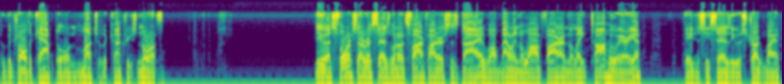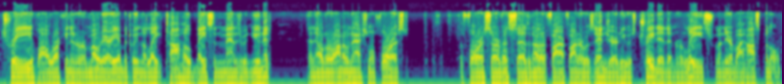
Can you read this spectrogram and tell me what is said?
who control the capital and much of the country's north. The U.S. Forest Service says one of its firefighters has died while battling a wildfire in the Lake Tahoe area. The agency says he was struck by a tree while working in a remote area between the Lake Tahoe Basin Management Unit and El Dorado National Forest. The Forest Service says another firefighter was injured. He was treated and released from a nearby hospital.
